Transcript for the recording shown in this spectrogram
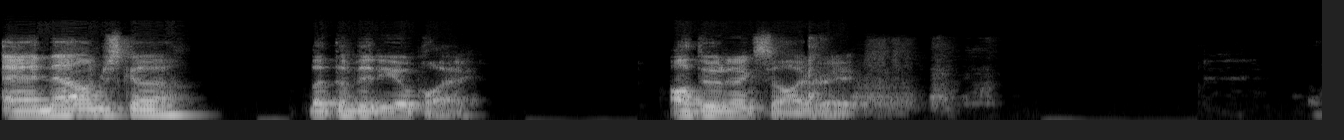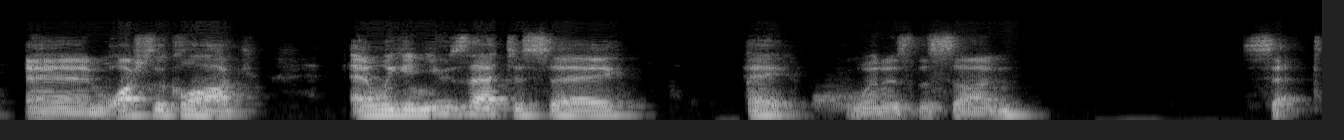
And now I'm just gonna let the video play. I'll do it in accelerate. And watch the clock. And we can use that to say, hey, when is the sun set?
